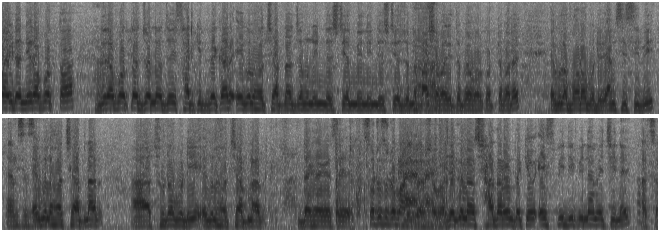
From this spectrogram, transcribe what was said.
বাড়িটা নিরাপত্তা নিরাপত্তার জন্য যে সার্কিট ব্রেকার এগুলো হচ্ছে আপনার যেমন ইন্ডাস্ট্রিয়াল জন্য হ্যাঁ, বাসা বাড়িতে ব্যবহার করতে পারে। এগুলো বড় বডির এমসিসিবি এগুলো হচ্ছে আপনার ছোট বডি এগুলো হচ্ছে আপনার দেখা গেছে ছোট ছোট বাড়ি হ্যাঁ, হ্যাঁ, যেগুলো সাধারণত কেউ এসপিডিপি নামে চিনে আচ্ছা।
